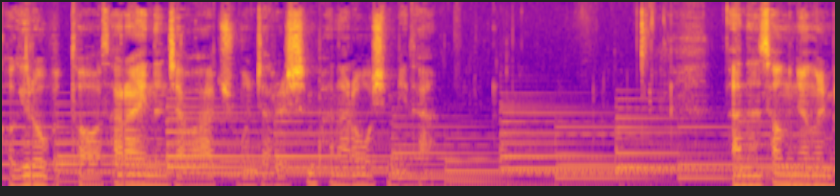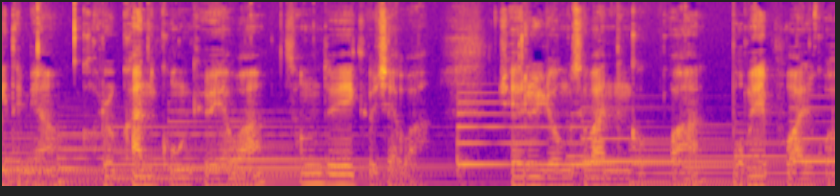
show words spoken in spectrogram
거기로부터 살아있는 자와 죽은 자를 심판하러 오십니다. 나는 성령을 믿으며 거룩한 공교회와 성도의 교제와 죄를 용서받는 것과 몸의 부활과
